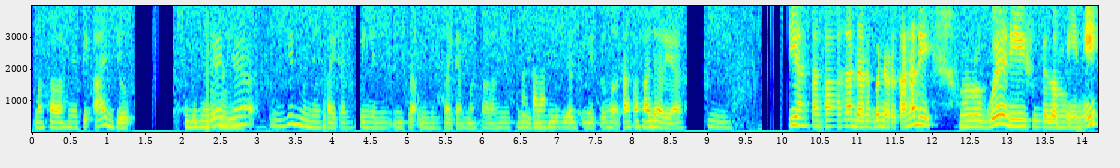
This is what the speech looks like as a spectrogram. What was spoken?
masalahnya si Ajo sebenarnya Hmm. dia mungkin menyelesaikan ingin bisa menyelesaikan masalahnya sendiri Masalahnya dia. gitu tanpa sadar ya Hmm. Iya tanpa sadar bener karena di menurut gue di film ini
